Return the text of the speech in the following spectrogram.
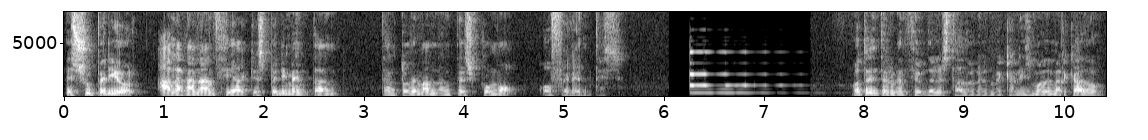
es superior a la ganancia que experimentan tanto demandantes como oferentes. Otra intervención del Estado en el mecanismo de mercado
